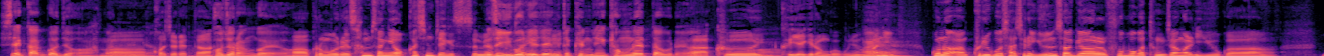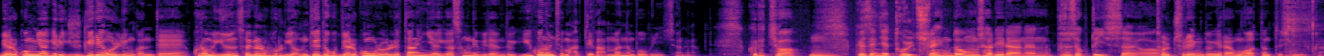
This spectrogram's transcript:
쌩깐 거죠. 아, 거절했다. 거절한 거예요. 아, 그럼 우리 삼성이 억하심정이 있으면 그래서 이건희 여자님 그때 굉장히 경로했다고 그래요. 아, 그, 어. 그 얘기를 한 거군요. 네. 아니, 그거는, 아, 그리고 사실은 윤석열 후보가 등장할 이유가 멸공 이야기를 6일에 올린 건데 그러면 윤석열 후보를 염두에 두고 멸공을 올렸다는 이야기가 성립이 되는데 이거는 좀 앞뒤가 안 맞는 부분이 있잖아요. 그렇죠. 음. 그래서 이제 돌출 행동설이라는 분석도 있어요. 돌출 행동이라는 건 어떤 뜻입니까?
